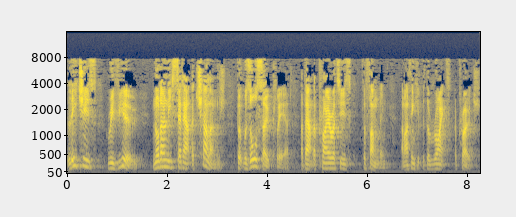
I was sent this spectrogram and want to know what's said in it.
Leitch's review not only set out the challenge, but was also clear about the priorities for funding, and I think it was the right approach.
